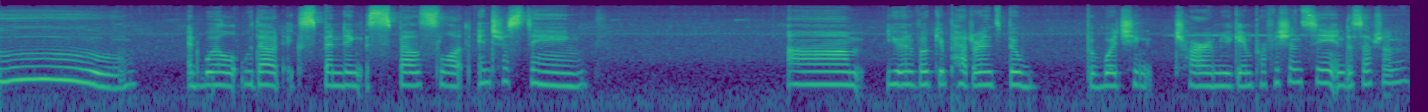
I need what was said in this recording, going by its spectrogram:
Ooh. At will without expending a spell slot. Interesting. Um, you invoke your patterns be- bewitching charm, you gain proficiency in deception.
